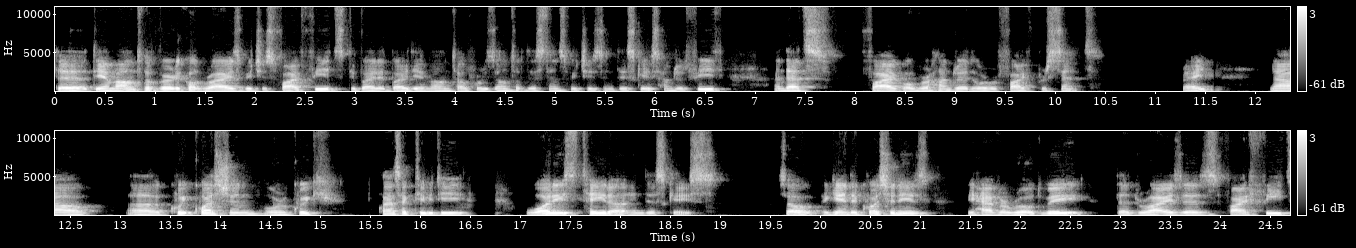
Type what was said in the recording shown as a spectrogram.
the, the amount of vertical rise, which is five feet, divided by the amount of horizontal distance, which is in this case 100 feet, and that's 5 over 100 or 5%, right? Now, uh, quick question or quick class activity, what is theta in this case? So again, the question is, we have a roadway that rises five feet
